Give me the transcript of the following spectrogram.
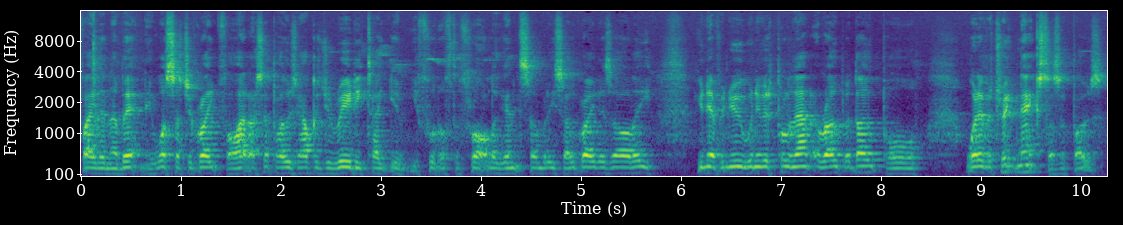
failing a bit, and he was such a great fight. I suppose how could you really take your, your foot off the throttle against somebody so great as Ali? You never knew when he was pulling out a rope a dope or whatever trick next, I suppose.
